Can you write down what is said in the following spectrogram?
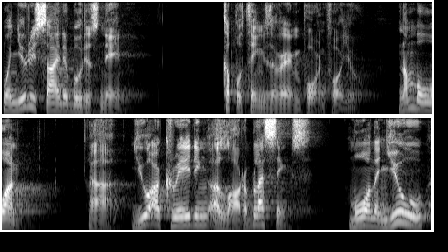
when you recite the Buddha's name, a couple things are very important for you. Number one, uh, you are creating a lot of blessings. More than you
